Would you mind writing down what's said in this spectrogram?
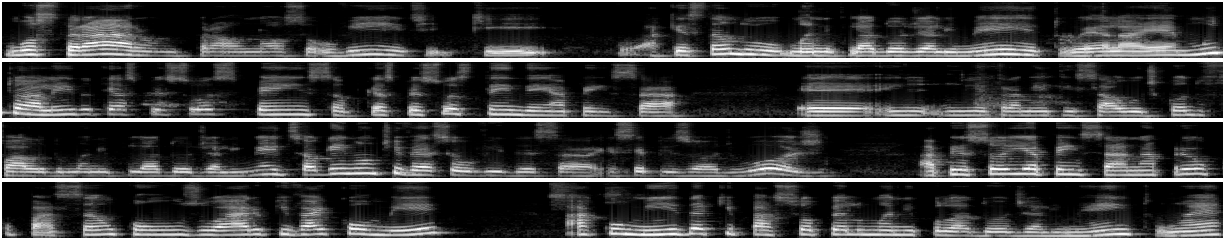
mostraram para o nosso ouvinte que a questão do manipulador de alimento, ela é muito além do que as pessoas pensam, porque as pessoas tendem a pensar é, em, em, letramento em saúde quando fala do manipulador de alimentos. Se alguém não tivesse ouvido essa, esse episódio hoje, a pessoa ia pensar na preocupação com o usuário que vai comer a comida que passou pelo manipulador de alimento, não é?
